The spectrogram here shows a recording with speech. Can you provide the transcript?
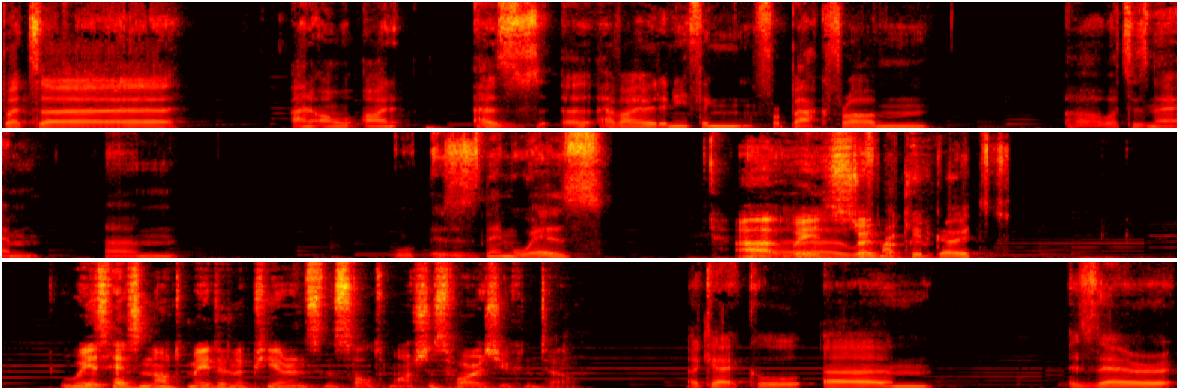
but uh, I, I has uh, have I heard anything for, back from uh, what's his name? Um, is his name Wes? Ah, Uh, Wes my kid goat. Wes has not made an appearance in Saltmarsh, as far as you can tell. Okay, cool. Um, is there?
